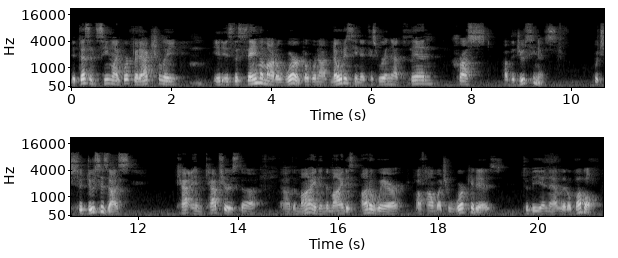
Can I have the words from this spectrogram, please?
it doesn't seem like work, but actually it is the same amount of work, but we're not noticing it because we're in that thin crust of the juiciness, which seduces us and captures the, uh, the mind, and the mind is unaware of how much work it is to be in that little bubble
